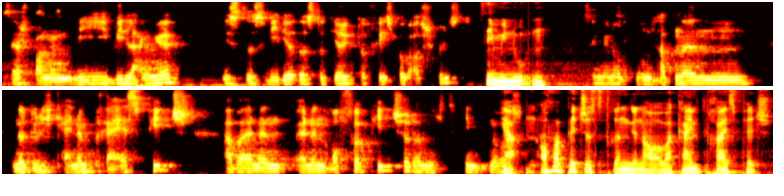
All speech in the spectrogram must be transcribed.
Sehr spannend. Wie, wie lange ist das Video, das du direkt auf Facebook ausspielst? Zehn Minuten. Zehn Minuten und hat einen, natürlich keinen Preispitch, aber einen, einen Offer-Pitch oder nicht hinten raus? Ja, ein Offer-Pitch ist drin, genau, aber kein Preis-Pitch.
